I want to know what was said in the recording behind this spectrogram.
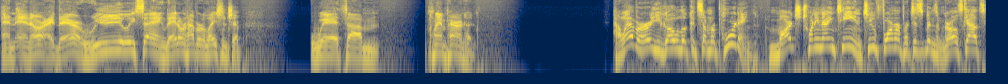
And and all right, they're really saying they don't have a relationship with um, Planned Parenthood. However, you go look at some reporting. March 2019, two former participants in Girl Scouts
